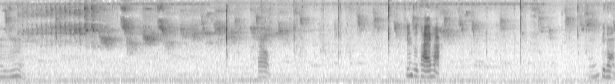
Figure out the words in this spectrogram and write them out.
อืมแล้ว ชิ้นสุดท้ายค่ะ พี่น้อง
